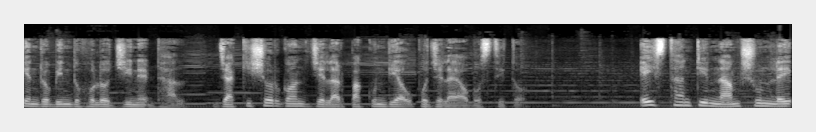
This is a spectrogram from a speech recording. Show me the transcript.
কেন্দ্রবিন্দু হল জিনের ঢাল, যা কিশোরগঞ্জ জেলার পাকুন্দিয়া উপজেলায় অবস্থিত। এই স্থানটির নাম শুনলেই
